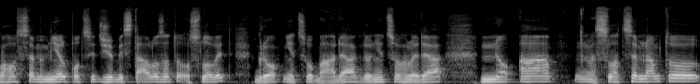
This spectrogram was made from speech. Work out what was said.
koho jsem měl pocit, že by stálo za to oslovit, kdo něco bádá, kdo něco hledá. No a s Lacem nám to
